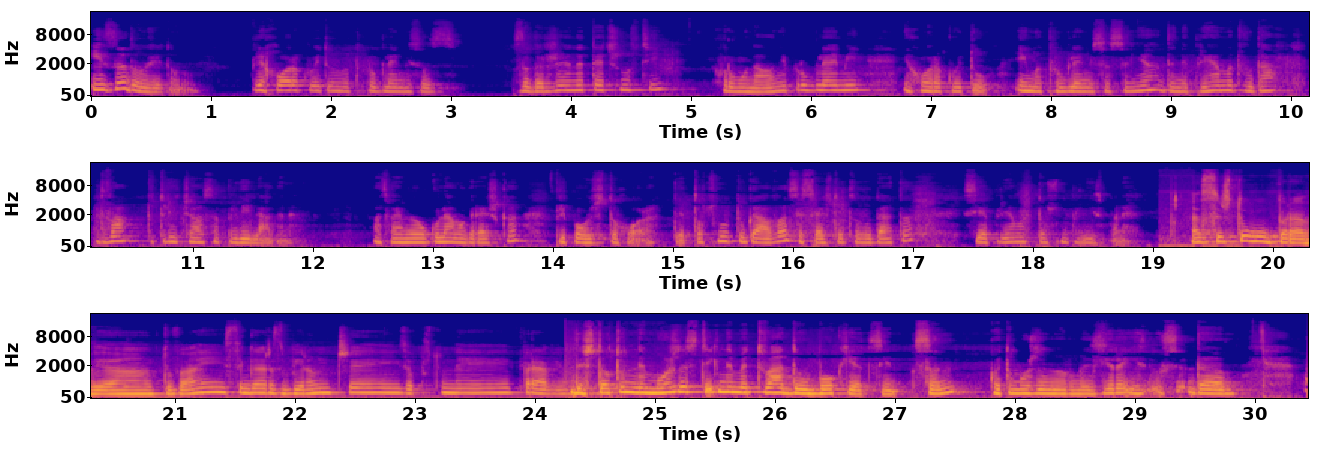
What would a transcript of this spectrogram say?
И задължително. При хора, които имат проблеми с задържане на течности, хормонални проблеми и хора, които имат проблеми с съня, да не приемат вода 2 до 3 часа преди лягане. А това е много голяма грешка при повечето хора. Те точно тогава се сещат за водата, си я приемат точно преди спане. Аз също го правя това и сега разбирам, че изобщо не е правилно. Защото не може да стигнем това дълбокият сън, който може да нормализира и да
